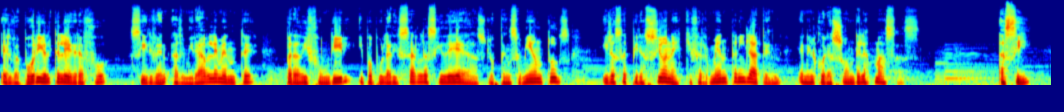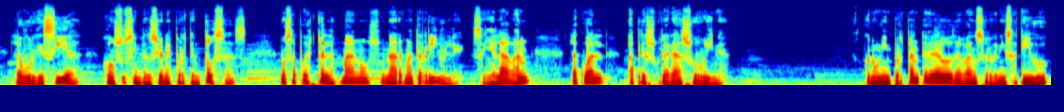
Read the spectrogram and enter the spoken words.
El vapor y el telégrafo sirven admirablemente para difundir y popularizar las ideas, los pensamientos y las aspiraciones que fermentan y laten en el corazón de las masas. Así, la burguesía con sus invenciones portentosas, nos ha puesto en las manos un arma terrible, señalaban, la cual apresurará su ruina. Con un importante grado de avance organizativo,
